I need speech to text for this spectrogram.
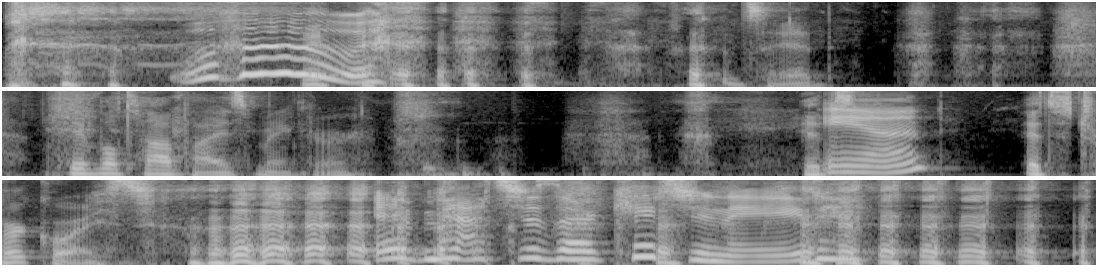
Woohoo! That's it. Tabletop ice maker. It's and it's turquoise. it matches our KitchenAid.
